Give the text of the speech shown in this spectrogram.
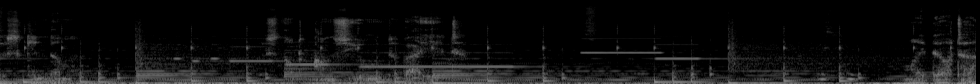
this kingdom is not consumed by it. My daughter,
